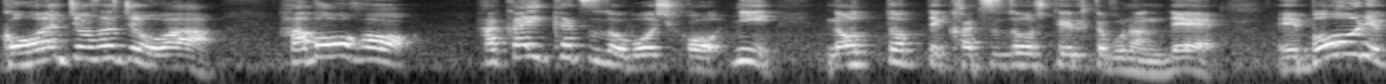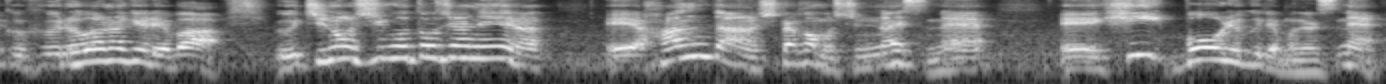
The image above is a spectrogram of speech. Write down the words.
公安調査庁は破防法。破壊活動防止法にのっとって活動しているとこなんで、え暴力振るわなければうちの仕事じゃねえな、えー、判断したかもしんないですね。えー、非暴力でもですね、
